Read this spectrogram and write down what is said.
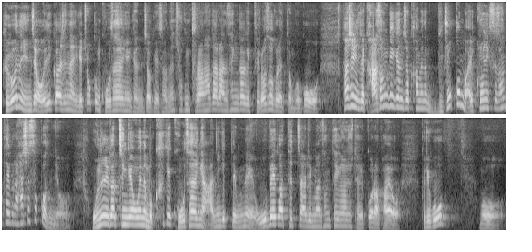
그거는 이제 어디까지나 이게 조금 고사양의 견적에서는 조금 불안하다라는 생각이 들어서 그랬던 거고 사실 이제 가성비 견적하면 무조건 마이크로닉스 선택을 하셨었거든요. 오늘 같은 경우에는 뭐 크게 고사양이 아니기 때문에 500W짜리만 선택을 하셔도 될 거라 봐요. 그리고 뭐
